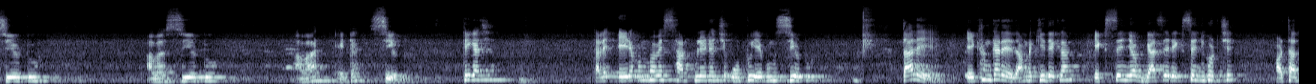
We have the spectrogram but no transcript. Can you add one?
সিও টু আবার সিও টু আবার এটা সিও টু ঠিক আছে? তাহলে এইরকমভাবে সার্কুলেট হচ্ছে ও টু এবং সিও টু তাহলে এখানকার আমরা কি দেখলাম? এক্সচেঞ্জ অফ গ্যাসের এক্সচেঞ্জ ঘটছে। অর্থাৎ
